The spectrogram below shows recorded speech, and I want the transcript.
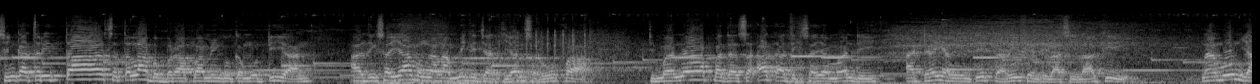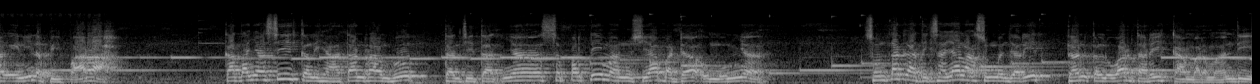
Singkat cerita, setelah beberapa minggu kemudian, adik saya mengalami kejadian serupa di mana pada saat adik saya mandi, ada yang ngintip dari ventilasi lagi. Namun yang ini lebih parah, Katanya sih kelihatan rambut dan jidatnya seperti manusia pada umumnya. Sontak adik saya langsung menjerit dan keluar dari kamar mandi.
